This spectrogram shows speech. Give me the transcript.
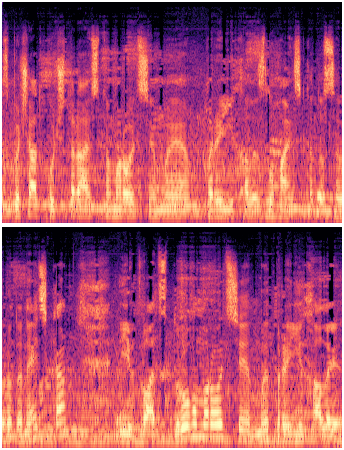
Спочатку у 2014 році ми переїхали з Луганська до Северодонецька, і в 2022 році ми приїхали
